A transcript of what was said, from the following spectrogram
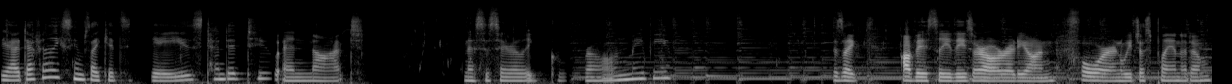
Yeah, it definitely seems like it's days tended to and not necessarily grown, maybe? Because, like, obviously these are already on four and we just planted them.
